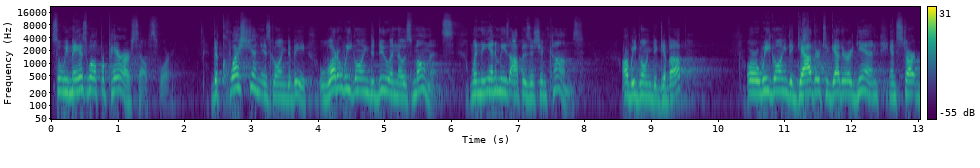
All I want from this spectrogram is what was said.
So we may as well prepare ourselves for it. The question is going to be what are we going to do in those moments when the enemy's opposition comes? Are we going to give up? Or are we going to gather together again and start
